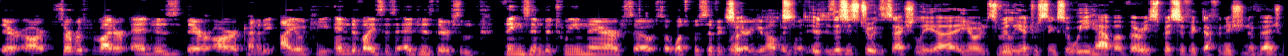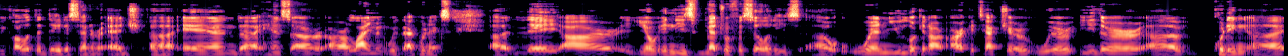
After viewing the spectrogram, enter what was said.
there are service provider edges. There are kind of the IoT end devices edges. There's some things in between there. So, so what specifically so, are you helping with? This is true. It's actually, uh, you know, it's really interesting. So we have a very specific definition of edge. We call it the data center edge, uh, and uh, hence our, our alignment with Equinix. Uh, they are, you know, in these metro facilities. Uh, when you look at our architecture, we're either uh, putting uh,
